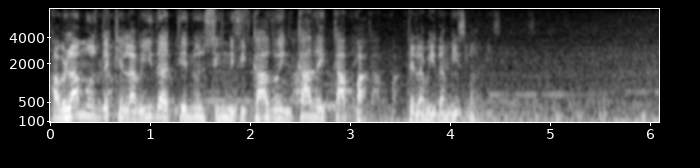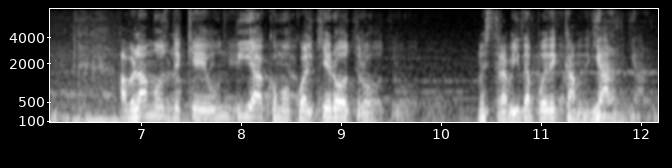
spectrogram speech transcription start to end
Hablamos de que la vida tiene un significado en cada etapa de la vida misma. Hablamos de que un día como cualquier otro, nuestra vida puede cambiar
